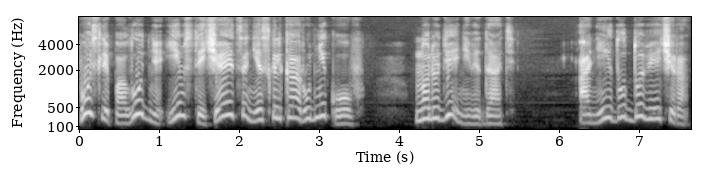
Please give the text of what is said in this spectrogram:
После полудня им встречается несколько рудников, но людей не видать. Они идут до вечера,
